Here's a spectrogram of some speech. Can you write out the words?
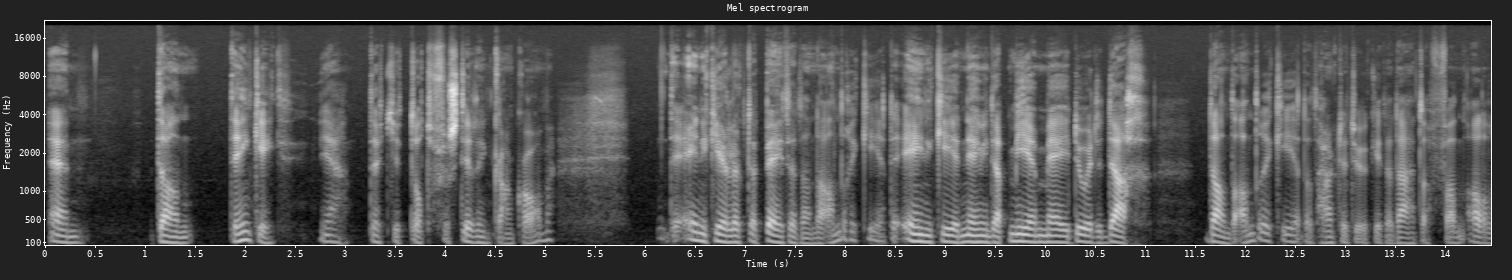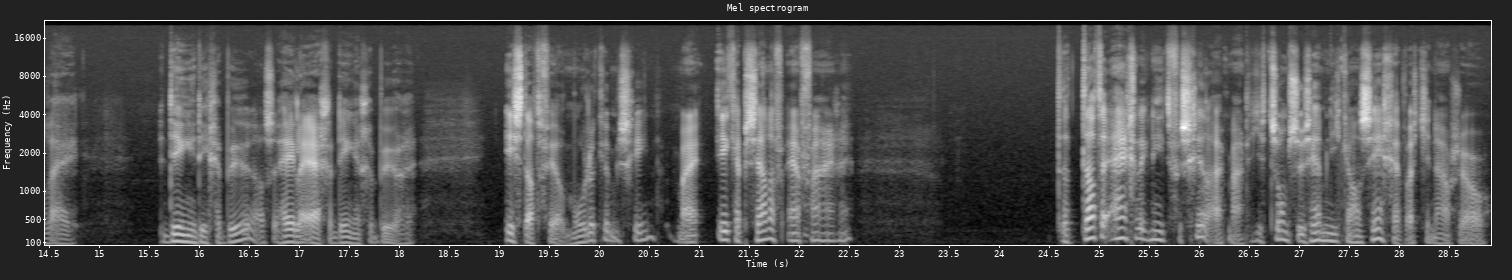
en dan denk ik ja, dat je tot verstilling kan komen. De ene keer lukt dat beter dan de andere keer. De ene keer neem je dat meer mee door de dag dan de andere keer. Dat hangt natuurlijk inderdaad af van allerlei dingen die gebeuren. Als er hele erge dingen gebeuren, is dat veel moeilijker misschien. Maar ik heb zelf ervaren dat dat er eigenlijk niet verschil uitmaakt. Dat je het soms dus helemaal niet kan zeggen wat je nou zo,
